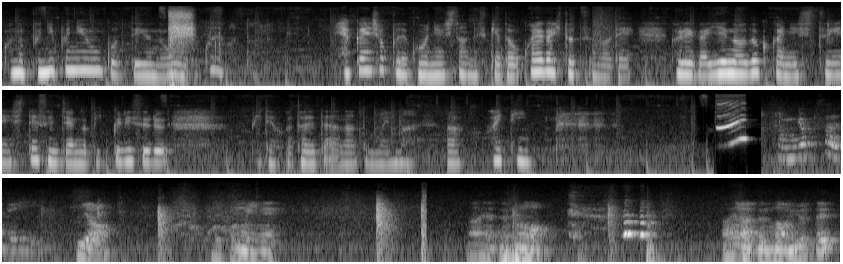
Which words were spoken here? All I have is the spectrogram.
このプニプニうんこっていうのをどこで買ったんだっけ？100円ショップで購入したんですけどこれが一つなのでこれが家のどこかに出演してすんちゃんがびっくりするビデオが撮れたらなと思います。あファイティンギョプサルでいい？いいよ。肉もいいね。何やってんの？何やってんの？言って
